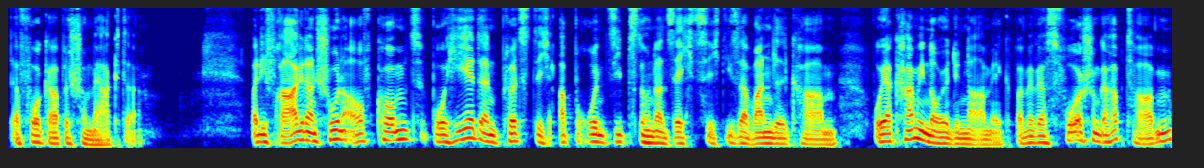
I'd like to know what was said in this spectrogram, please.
davor gab es schon Märkte weil die Frage dann schon aufkommt, woher denn plötzlich ab rund 1760 dieser Wandel kam. Woher kam die neue Dynamik? Weil wenn wir es vorher schon gehabt haben,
